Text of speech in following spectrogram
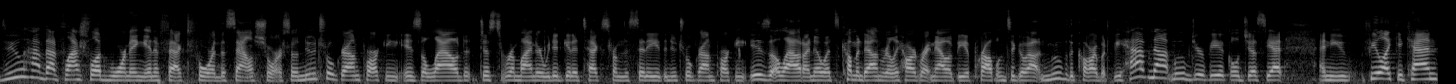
Do have that flash flood warning in effect for the South Shore. So neutral ground parking is allowed. Just a reminder, we did get a text from the city. The neutral ground parking is allowed. I know it's coming down really hard right now. It'd be a problem to go out and move the car. But if you have not moved your vehicle just yet and you feel like you can,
